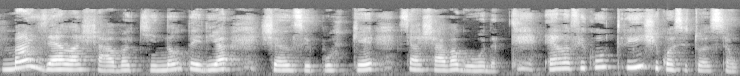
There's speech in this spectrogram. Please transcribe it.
mas ela achava que não teria chance porque se achava gorda. Ela ficou triste com a situação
